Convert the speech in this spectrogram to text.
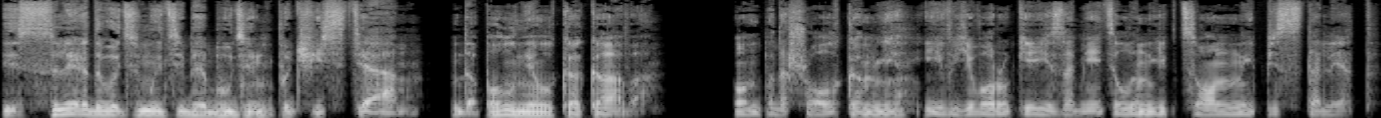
«Исследовать мы тебя будем по частям», — дополнил Какава. Он подошел ко мне, и в его руке я заметил инъекционный пистолет.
